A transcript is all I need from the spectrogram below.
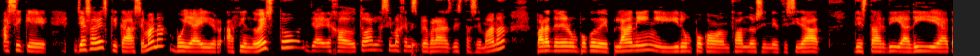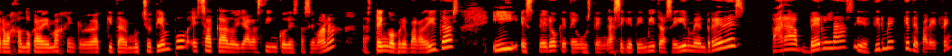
Así que ya sabes que cada semana voy a ir haciendo esto. Ya he dejado todas las imágenes preparadas de esta semana para tener un poco de planning y ir un poco avanzando sin necesidad de estar día a día trabajando cada imagen que me va a quitar mucho tiempo. He sacado ya las 5 de esta semana, las tengo preparaditas y espero que te gusten. Así que te invito a seguirme en redes para verlas y decirme qué te parecen.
